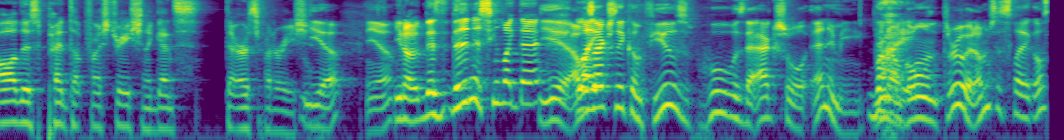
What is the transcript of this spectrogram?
all this pent up frustration against the Earth Federation. Yeah. Yeah. You know, does, doesn't it seem like that? Yeah, I Like- was actually confused who was the actual enemy. Right. know, going through it, I'm just like, oh,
